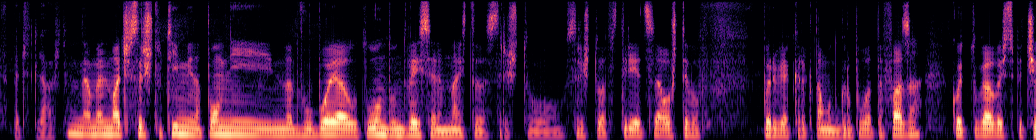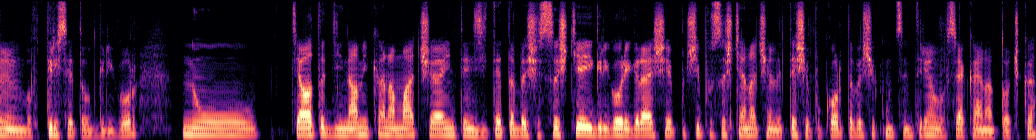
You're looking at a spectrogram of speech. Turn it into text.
впечатляващо. На мен матч срещу Тим ми напомни на двубоя от Лондон 2017 срещу, срещу австриеца, още в първия кръг там от груповата фаза, който тогава беше спечелен в три сета от Григор, но цялата динамика на матча, интензитета беше същия и Григори играеше почти по същия начин, летеше по корта, беше концентриран във всяка една точка.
